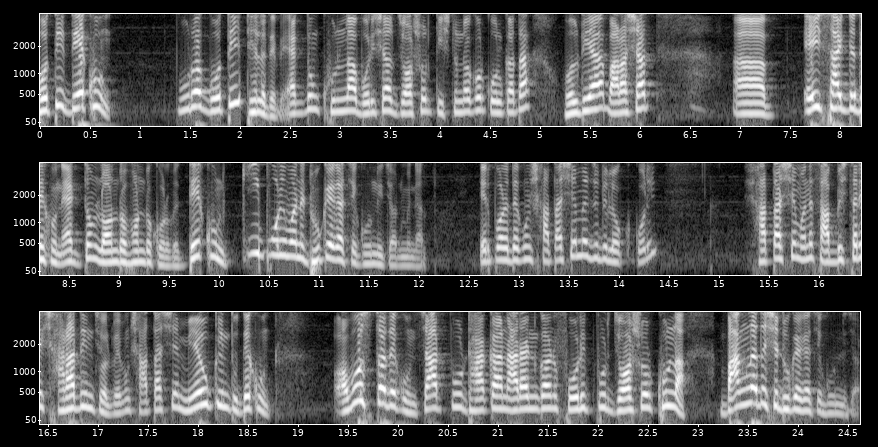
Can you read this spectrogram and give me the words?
গতি দেখুন, পুরো গতি ঠেলে দেবে। একদম খুলনা, বরিশাল, যশোর, কৃষ্ণনগর, কলকাতা, হলদিয়া, বারাসাত এই সাইডটা দেখুন একদম লণ্ডভণ্ড করবে। দেখুন কি পরিমাণে ঢুকে গেছে ঘূর্ণিঝড় মিনাল। এরপরে দেখুন সাতাশে মে যদি লক্ষ্য করি, সাতাশে মানে ছাব্বিশ তারিখ সারাদিন চলবে এবং সাতাশে মেও কিন্তু দেখুন, অবস্থা দেখুন, চাঁদপুর, ঢাকা, নারায়ণগঞ্জ, ফরিদপুর, যশোর, খুলনা, বাংলাদেশে ঢুকে গেছে ঘূর্ণিঝড়।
